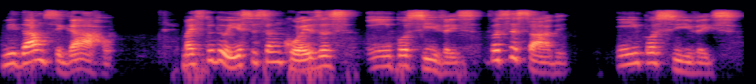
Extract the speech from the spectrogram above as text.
Me dá um cigarro? Mas tudo isso são coisas impossíveis. Você sabe, impossíveis.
